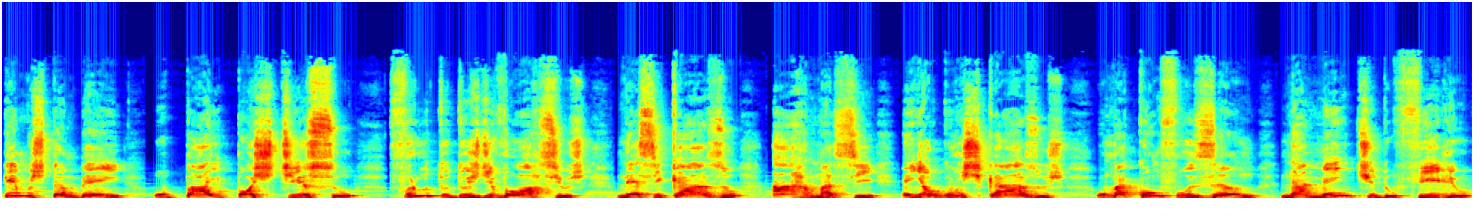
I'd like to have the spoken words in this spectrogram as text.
Temos também o pai postiço, fruto dos divórcios. Nesse caso, arma-se, em alguns casos, uma confusão na mente do filho,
